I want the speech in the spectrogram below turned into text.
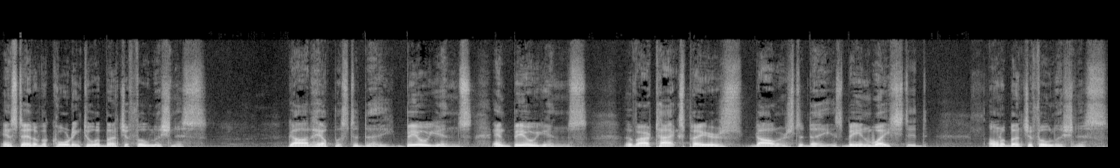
instead of according to a bunch of foolishness. God help us today. Billions and billions of our taxpayers' dollars today is being wasted on a bunch of foolishness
